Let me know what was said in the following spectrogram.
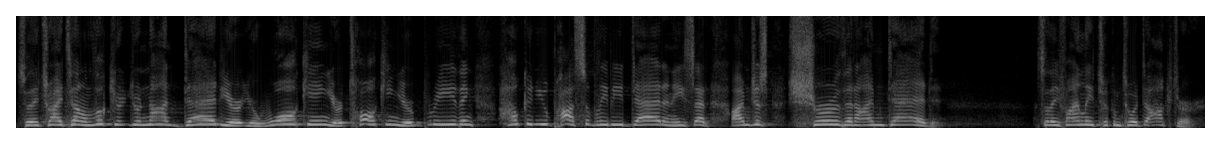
So they tried telling him, Look, you're, you're not dead. You're, you're walking, you're talking, you're breathing. How could you possibly be dead? And he said, I'm just sure that I'm dead. So they finally took him to a doctor.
